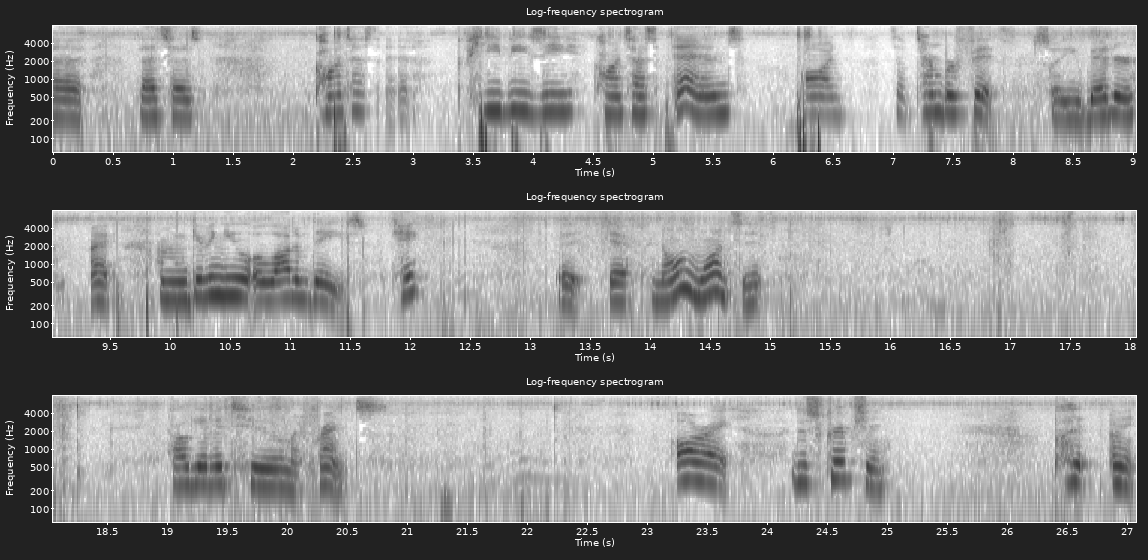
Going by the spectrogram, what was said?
that that says contest PVZ contest ends on September 5th. So you better I I'm giving you a lot of days, okay? But if no one wants it, I'll give it to my friends. Alright, description. Put, I mean,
